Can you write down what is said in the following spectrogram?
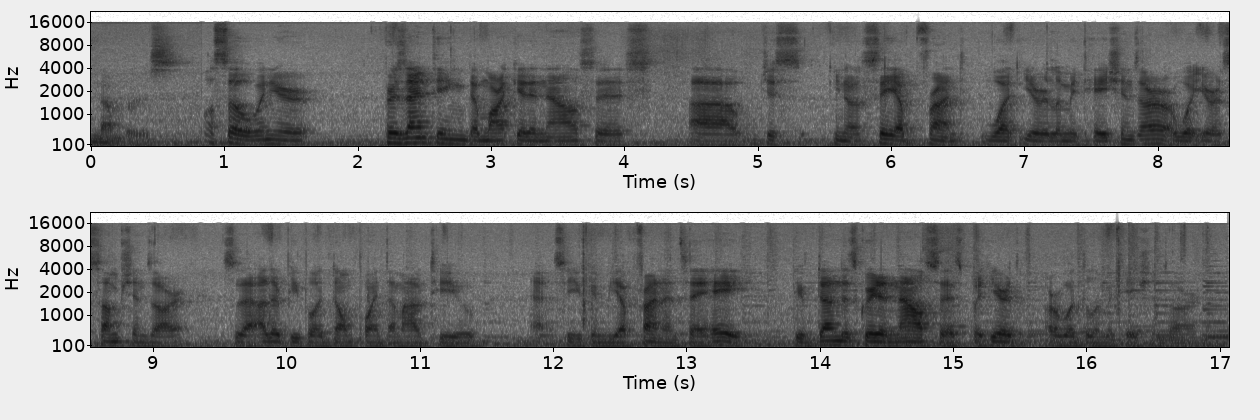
numbers. Also, when you're presenting the market analysis, uh, just you know say up front what your limitations are or what your assumptions are, so that other people don't point them out to you. And so you can be upfront and say, hey, we've done this great analysis, but here are what the limitations are.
